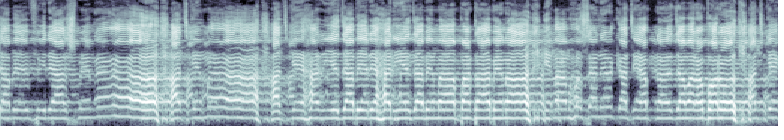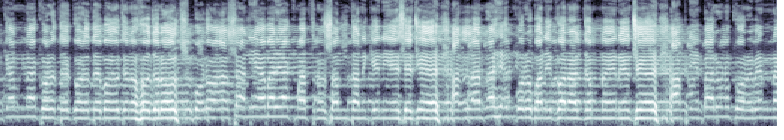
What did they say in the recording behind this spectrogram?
যাবে ফিরে আসবে না। আজকে মা, আজকে হারিয়ে যাবে রে, হারিয়ে যাবে মা, পাঠাবে না। ইমাম হোসেনের কাছে আপনার যাওয়ার পর আজকে কান্না করতে করতে বলছেন, হজর, বড় আশা নিয়ে আমার একমাত্র সন্তানকে নিয়ে এসেছে। আল্লাহর রাহে কোরবানি করার জন্য এনেছে। আপনি বারণ করবেন না,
